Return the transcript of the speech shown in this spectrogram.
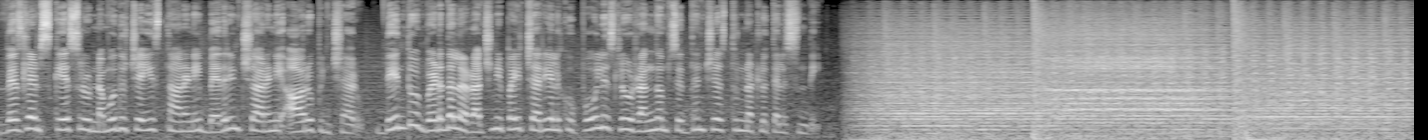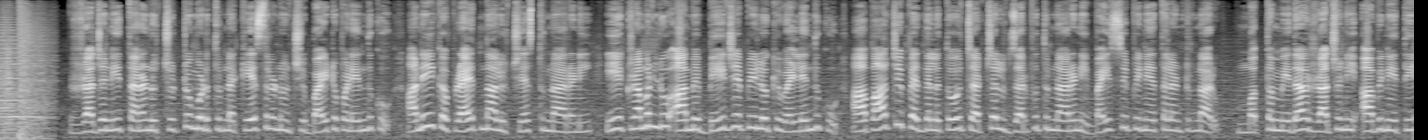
విజిలెన్స్ కేసులు నమోదు చేయిస్తానని బెదిరించారని ఆరోపించారు. దీంతో విడదల రజనీపై చర్యలకు పోలీసులు రంగం సిద్ధం చేస్తున్నట్లు తెలిసింది. రజని తనను చుట్టుముడుతున్న కేసుల నుంచి బయటపడేందుకు అనేక ప్రయత్నాలు చేస్తున్నారని ఈ క్రమంలో ఆమె బీజేపీలోకి వెళ్ళేందుకు ఆ పార్టీ పెద్దలతో చర్చలు జరుపుతున్నారని వైసీపీ నేతలంటున్నారు. మొత్తం మీద రజని అవినీతి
